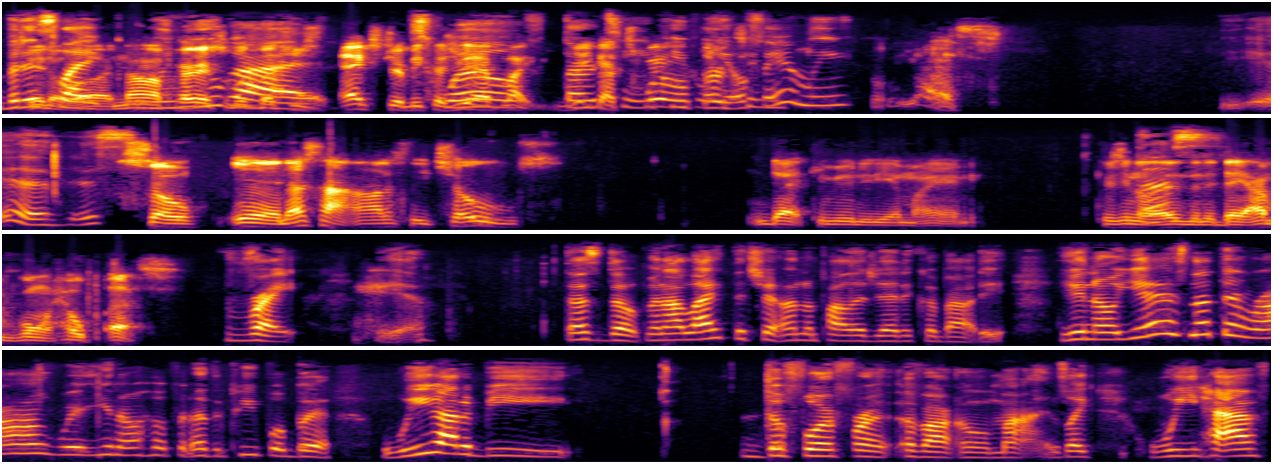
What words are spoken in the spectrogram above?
but you it's know like you non-perishable, but it's extra because 12, you have like you got 12, people in your family Yes. yeah it's So yeah, that's how I honestly chose that community in Miami because you know at the end of the day, I'm going to help us. Right. Yeah. That's dope. And I like that you're unapologetic about it. You know, yeah, it's nothing wrong with, you know, helping other people, but we got to be the forefront of our own minds. Like, we have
